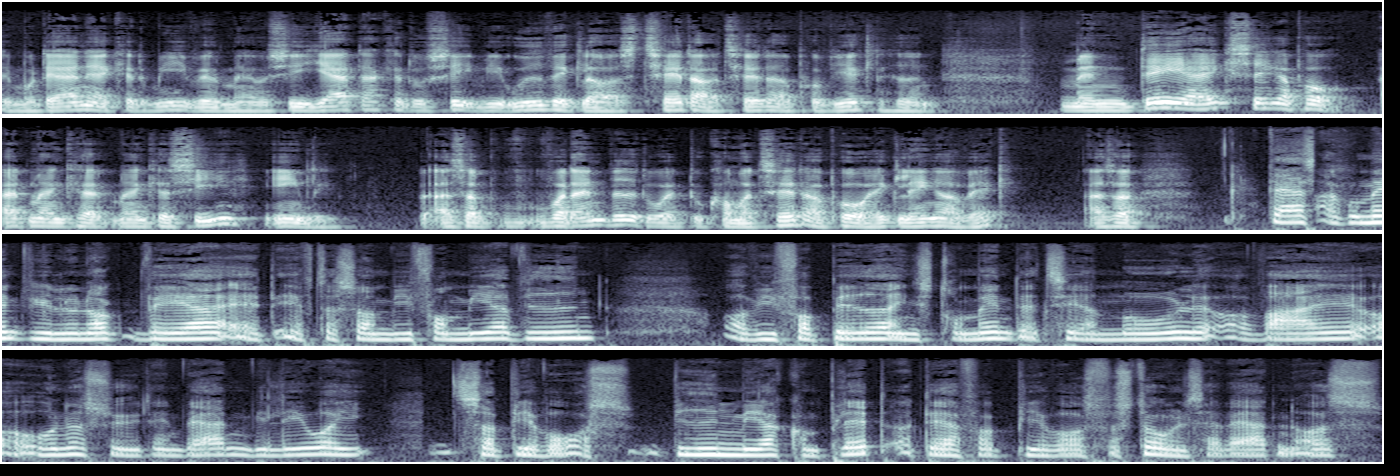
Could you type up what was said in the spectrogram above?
det moderne akademi vil man jo sige, ja, der kan du se, at vi udvikler os tættere og tættere på virkeligheden. Men det er jeg ikke sikker på, at man kan, man kan sige egentlig. Altså, hvordan ved du, at du kommer tættere på og ikke længere væk? Altså, Deres argument ville jo nok være, at eftersom vi får mere viden, og vi får bedre instrumenter til at måle og veje og undersøge den verden, vi lever i, så bliver vores viden mere komplet, og derfor bliver vores forståelse af verden også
